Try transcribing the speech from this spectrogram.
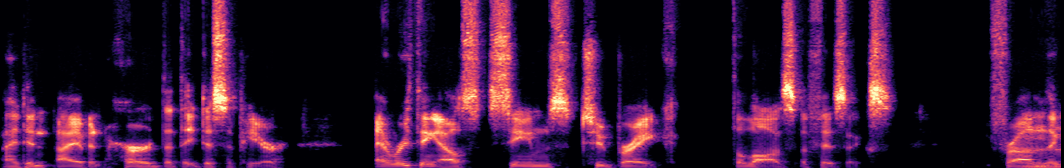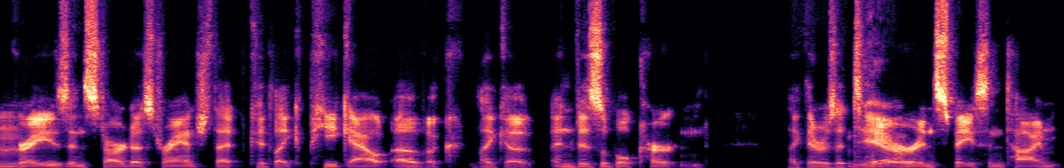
i didn't i haven't heard that they disappear. Everything else seems to break the laws of physics. From the Mhm. grays and stardust ranch that could like peek out of a like a invisible curtain. Like there was a tear in space and time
